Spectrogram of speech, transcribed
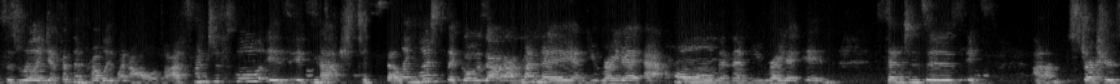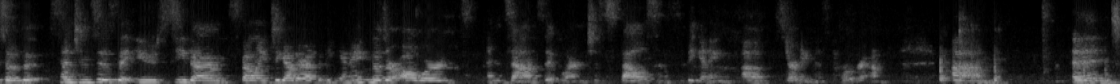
this is really different than probably when all of us went to school, is it's not just a spelling list that goes out on Monday and you write it at home and then you write it in sentences. It's um, structured so the sentences that you see them spelling together at the beginning, those are all words and sounds they've learned to spell since the beginning of starting this program. Um, and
